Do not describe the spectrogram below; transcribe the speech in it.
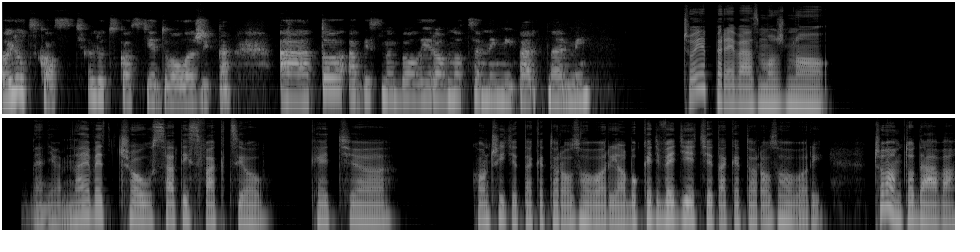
ľudskosť, ľudskosť je dôležitá. A to, aby sme boli rovnocennými partnermi. Čo je pre vás možno ja neviem, najväčšou satisfakciou keď e, končíte takéto rozhovory alebo keď vediete takéto rozhovory? Čo vám to dáva?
